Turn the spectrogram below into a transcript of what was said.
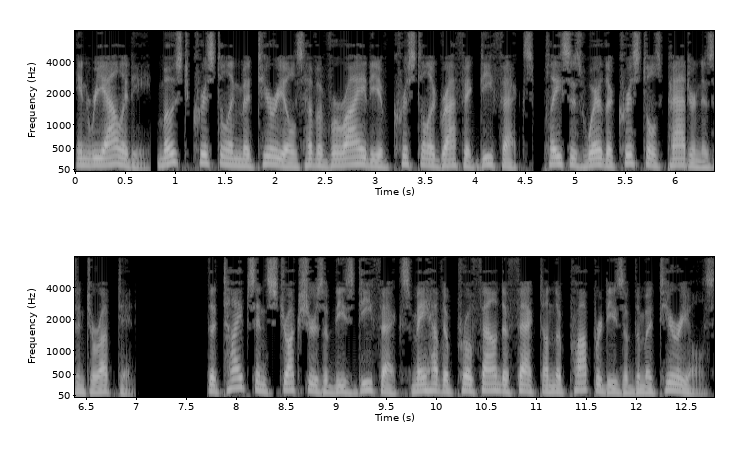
in reality, most crystalline materials have a variety of crystallographic defects, places where the crystal's pattern is interrupted. The types and structures of these defects may have a profound effect on the properties of the materials.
